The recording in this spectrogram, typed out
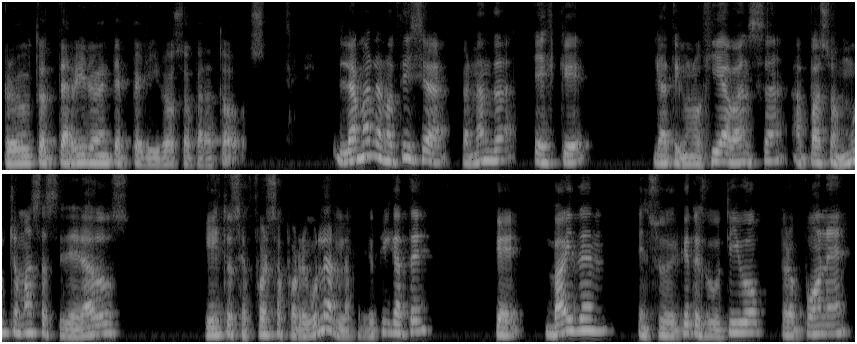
producto terriblemente peligroso para todos. La mala noticia, Fernanda, es que la tecnología avanza a pasos mucho más acelerados que estos esfuerzos por regularla. Porque fíjate que Biden en su decreto ejecutivo propone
